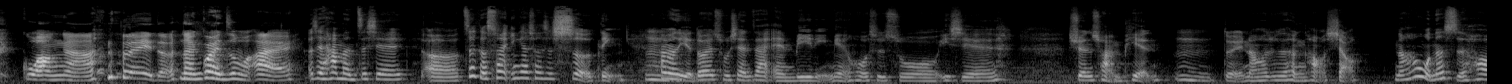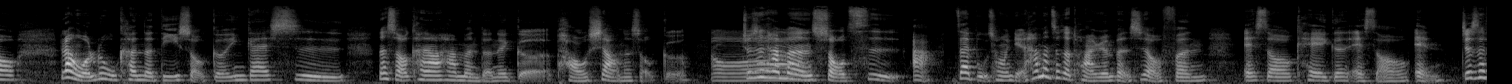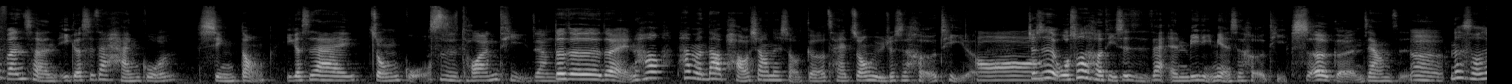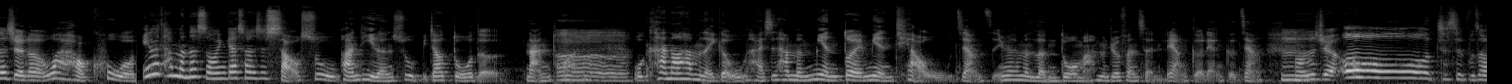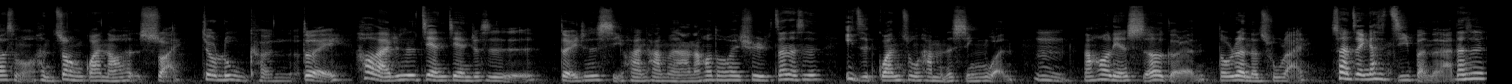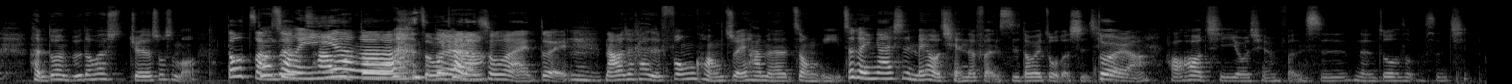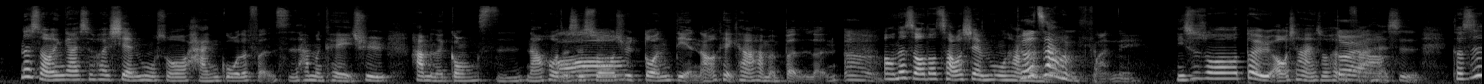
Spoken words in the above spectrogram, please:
光啊 之类的。难怪你这么爱。而且他们这些呃，这个算应该算是设定，他们也都会出现在 MV 里面，或是说一些 宣传片。嗯，对，然后就是很好笑。然后我那时候让我入坑的第一首歌，应该是那时候看到他们的那个《咆哮》那首歌，哦，就是他们首次啊。再补充一点，他们这个团原本是有分 S O K 跟 S O N，就是分成一个是在韩国行动，一个是在中国。子团体这样。对对对对，然后他们到《咆哮》那首歌才终于就是合体了。哦，就是我说的合体是指在 MV 里面也是合体，十二个人这样子。嗯，那时候就觉得哇，好酷哦！因为他们那时候应该算是少数团体人数比较多的男团。嗯我看到他们的一个舞台是他们面对面跳舞这样子，因为他们人多嘛，他们就分成两个两个这样，然后我就觉得哦，就是不知道什么很壮观，然后很帅。就入坑了。对，后来就是渐渐就是对，就是喜欢他们啊，然后都会去，真的是一直关注他们的新闻，嗯，然后连十二个人都认得出来。虽然这应该是基本的啦，但是很多人不是都会觉得说什么都长得差不样啊，多 怎么看得出来？对，嗯，然后就开始疯狂追他们的综艺，这个应该是没有钱的粉丝都会做的事情。对啊，好好奇有钱粉丝能做什么事情。那时候应该是会羡慕说韩国的粉丝，他们可以去他们的公司，然后或者是说哦去蹲点，然后可以看到他们本人。嗯，哦，那时候都超羡慕他们。可是这样很烦呢、你是说对于偶像来说很烦，还是？可是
